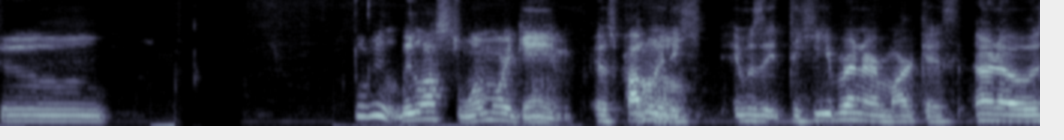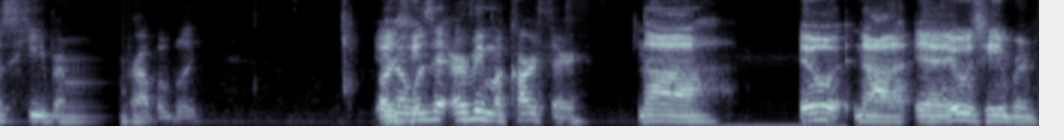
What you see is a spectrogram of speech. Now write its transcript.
to? Who we, we lost one more game. It was probably the, it was it the Hebron or Marcus. Oh no, it was Hebron probably. It Oh no, He- was it Irving MacArthur? Nah, it nah. Yeah, it was Hebron.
